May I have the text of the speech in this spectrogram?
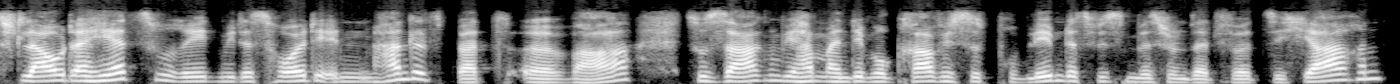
schlau daherzureden, wie das heute im Handelsblatt äh, war, zu sagen, wir haben ein demografisches Problem, das wissen wir schon seit 40 Jahren.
